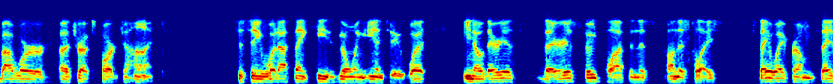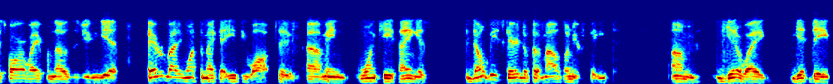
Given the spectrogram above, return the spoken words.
by where a truck's parked to hunt to see what I think he's going into. What you know, there is there is food plots in this on this place. Stay away from stay as far away from those as you can get. Everybody wants to make an easy walk too. I mean, one key thing is don't be scared to put miles on your feet. Um, get away, get deep.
